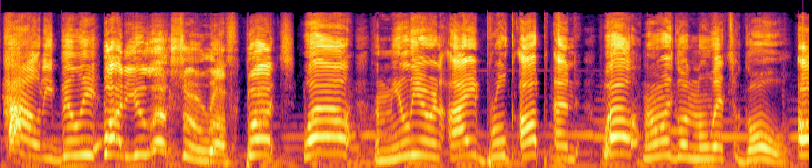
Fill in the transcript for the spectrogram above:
howdy, Billy. Why do you look so rough, butt? Well, Amelia and I broke up and, well, now I got nowhere to go. Oh,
